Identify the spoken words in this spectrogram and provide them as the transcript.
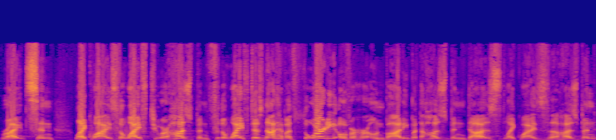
rights, and likewise the wife to her husband. For the wife does not have authority over her own body, but the husband does. Likewise, the husband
